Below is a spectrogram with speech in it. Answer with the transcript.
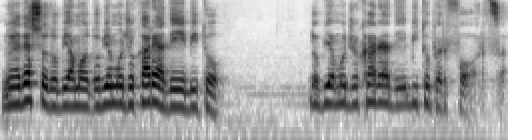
Noi adesso dobbiamo, dobbiamo giocare a debito. Dobbiamo giocare a debito per forza.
